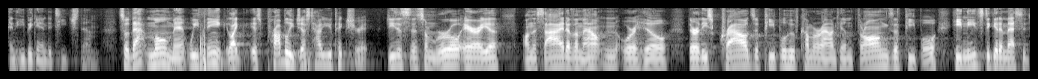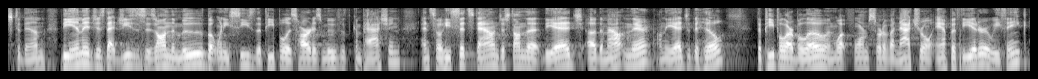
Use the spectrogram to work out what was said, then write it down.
and he began to teach them. So that moment, we think, like, is probably just how you picture it. Jesus is in some rural area on the side of a mountain or a hill. There are these crowds of people who've come around him, throngs of people. He needs to get a message to them. The image is that Jesus is on the move, but when he sees the people, his heart is moved with compassion. And so he sits down just on the, the edge of the mountain there, on the edge of the hill. The people are below in what forms sort of a natural amphitheater, we think.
